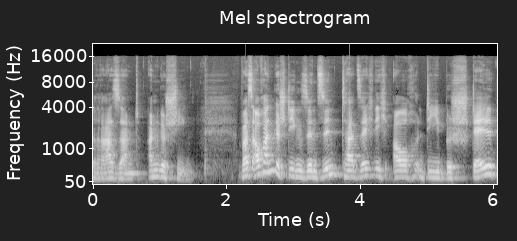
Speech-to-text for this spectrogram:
rasant angestiegen. Was auch angestiegen sind, sind tatsächlich auch die Bestell-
